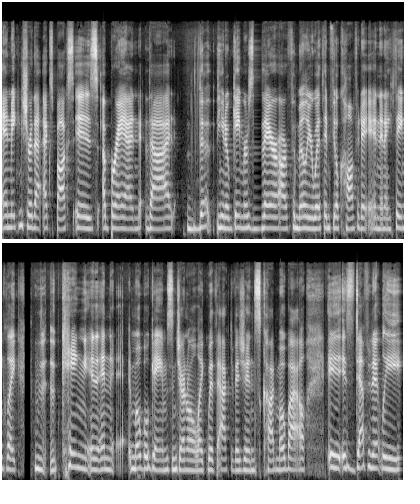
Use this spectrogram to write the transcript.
and making sure that Xbox is a brand that the you know gamers there are familiar with and feel confident in. And I think like th- King in, in mobile games in general, like with Activision's COD Mobile, i- is definitely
